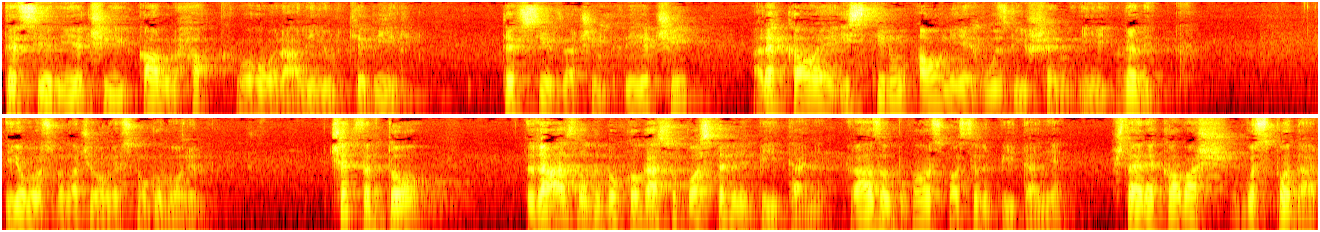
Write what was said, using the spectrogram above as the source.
tefsir riječi kalul haq, vohu alijul kebir. Tefsir, znači, riječi, rekao je istinu, a on je uzvišen i velik. I ovo smo, znači, ovome smo govorili. Četvrto, razlog zbog koga su postavili pitanje. Razlog zbog koga su postavili pitanje, šta je rekao vaš gospodar,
